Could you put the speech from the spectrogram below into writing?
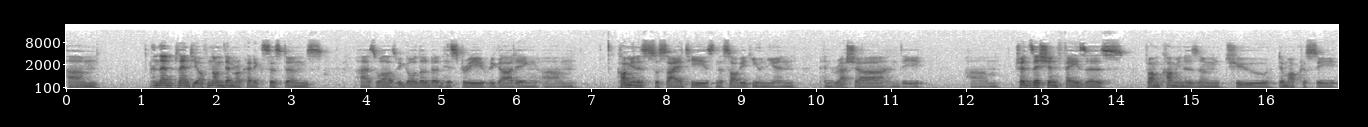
um, and then plenty of non-democratic systems, as well as we go a little bit in history regarding um, communist societies in the Soviet Union and Russia and the um, transition phases from communism to democracy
